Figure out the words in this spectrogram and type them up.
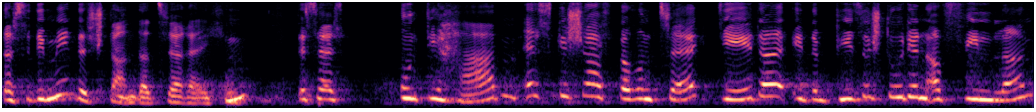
dass sie die Mindeststandards erreichen. Das heißt, und die haben es geschafft. Warum zeigt jeder in den PISA-Studien auf Finnland?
